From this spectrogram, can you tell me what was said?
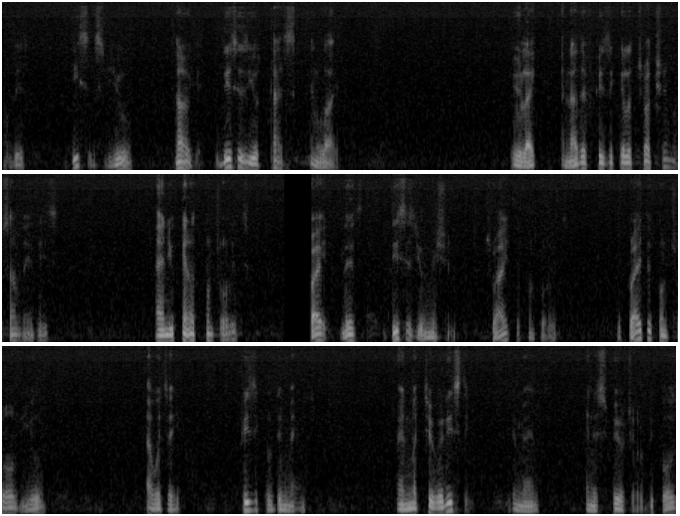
on this. This is your target. This is your task in life. You like another physical attraction or something like this, and you cannot control it. Right? This, this is your mission. Try to control it. You try to control you, I would say, physical demand and materialistic demand and it's spiritual because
